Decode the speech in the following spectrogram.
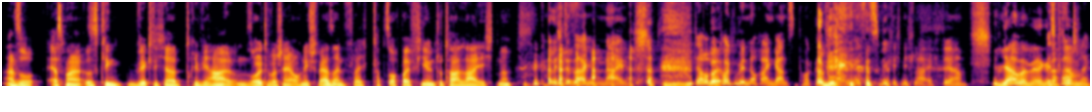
Also erstmal, also es klingt wirklich ja trivial und sollte wahrscheinlich auch nicht schwer sein. Vielleicht klappt es auch bei vielen total leicht, ne? Kann ich dir sagen, nein. Darüber Weil- konnten wir noch einen ganzen Podcast Okay. machen. Es ist wirklich nicht leicht, ja. Ja, weil wir gedacht haben.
